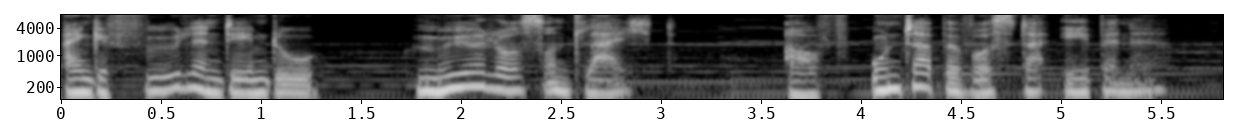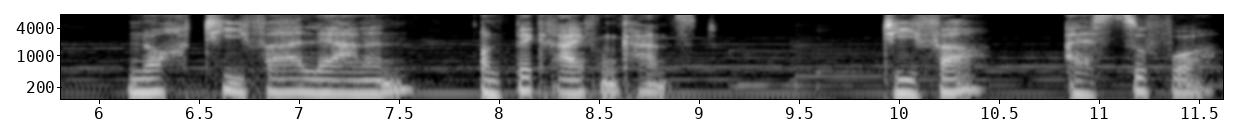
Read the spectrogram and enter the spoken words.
Ein Gefühl, in dem du mühelos und leicht auf unterbewusster Ebene noch tiefer lernen und begreifen kannst. Tiefer als zuvor.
